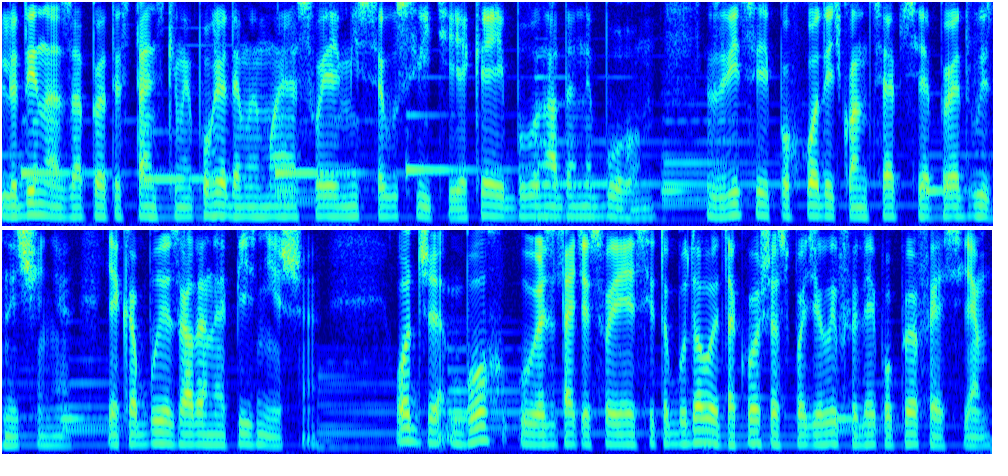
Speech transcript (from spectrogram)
Людина за протестантськими поглядами має своє місце у світі, яке їй було надане Богом. Звідси й походить концепція передвизначення, яка буде згадана пізніше. Отже, Бог у результаті своєї світобудови також розподілив людей по професіям,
